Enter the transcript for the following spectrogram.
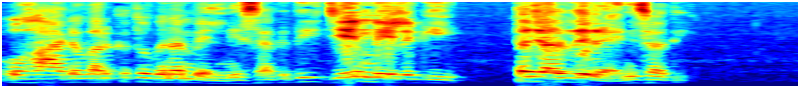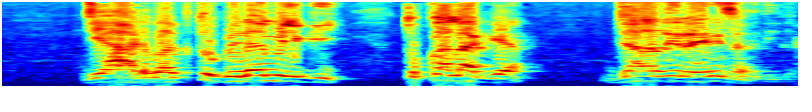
ਉਹ ਹਾਰਡ ਵਰਕ ਤੋਂ ਬਿਨਾ ਮਿਲ ਨਹੀਂ ਸਕਦੀ। ਜੇ ਮਿਲ ਗਈ, ਤਾਂ ਜ਼ਿਆਦਾ ਦੇਰ ਰਹਿ ਨਹੀਂ ਸਕਦੀ। ਜੇ ਹਾਰਡ ਵਰਕ ਤੋਂ ਬਿਨਾ ਮਿਲ ਗਈ, ਤੁੱਕਾ ਲੱਗ ਗਿਆ, ਜ਼ਿਆਦਾ ਦੇਰ ਰਹਿ ਨਹੀਂ ਸਕਦੀ ਫਿਰ।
